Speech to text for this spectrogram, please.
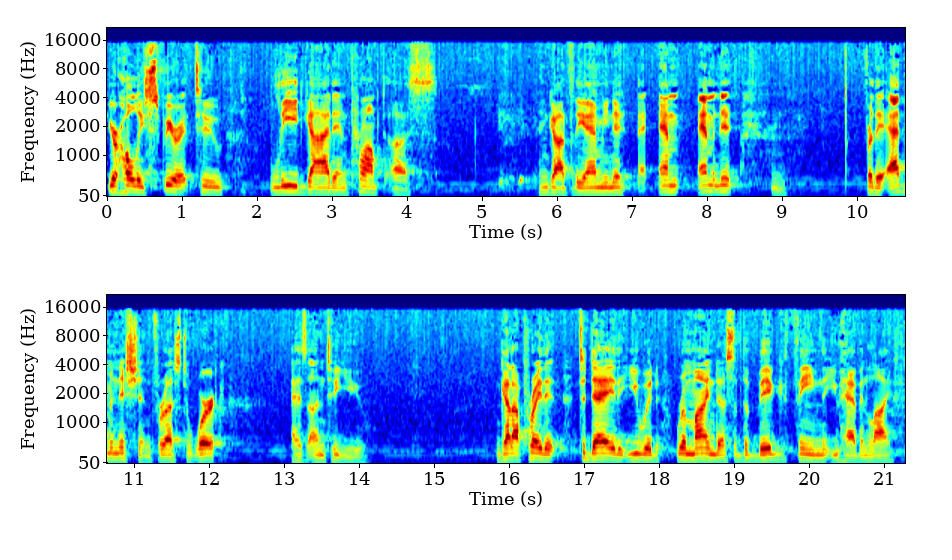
your Holy Spirit to lead, guide, and prompt us. And God, for the ammuni- am, hmm, for the admonition for us to work as unto you. God, I pray that today that you would remind us of the big theme that you have in life.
